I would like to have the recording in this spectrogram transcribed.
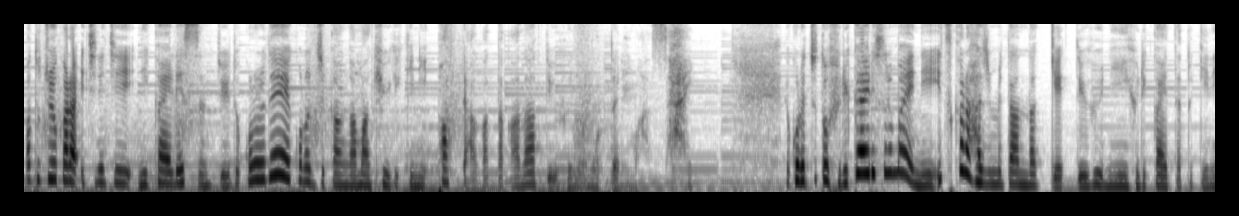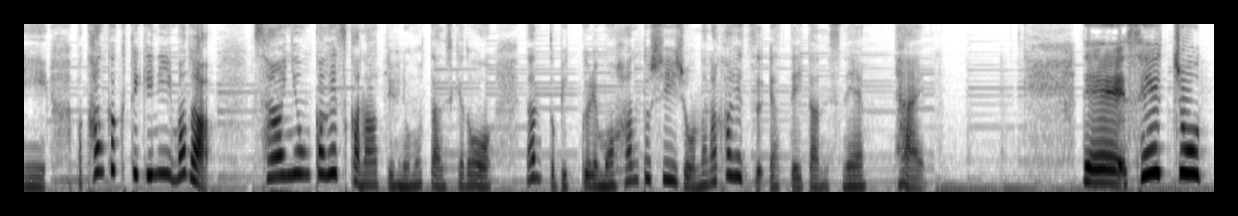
まあ途中から1日2回レッスンというところで、この時間がまあ急激にパッて上がったかなっていうふうに思っております。はい。これちょっと振り返りする前に、いつから始めたんだっけっていうふうに振り返った時に、まあ、感覚的にまだ3、4ヶ月かなっていうふうに思ったんですけど、なんとびっくりもう半年以上7ヶ月やっていたんですね。はい。で、成長って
